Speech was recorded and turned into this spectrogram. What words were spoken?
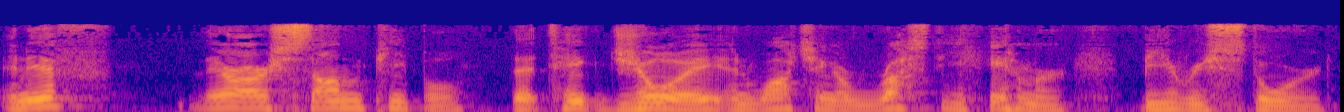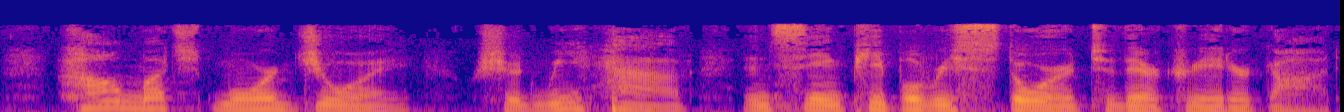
And if there are some people that take joy in watching a rusty hammer be restored, how much more joy should we have in seeing people restored to their creator God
